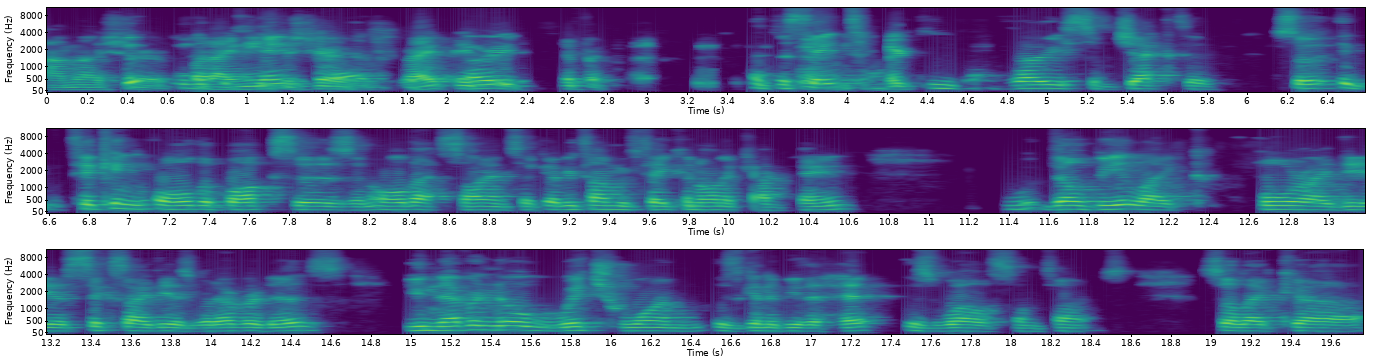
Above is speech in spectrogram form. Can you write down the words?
I'm not sure, but, but I need to share time, this, right? Very, it's different. At the same time, it's very subjective. So it, ticking all the boxes and all that science, like every time we've taken on a campaign, there'll be like four ideas, six ideas, whatever it is. You never know which one is going to be the hit as well sometimes. So like uh,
